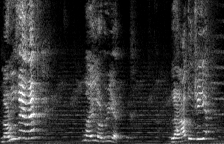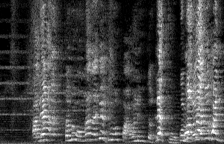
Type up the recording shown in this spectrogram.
લડવું છે હવે? નહીં લડું યાર. લડાતું છે યાર. અરે તમે હમણાં જ આવ્યા જો હું લે તું કોઈ હમણાં તો ખાલી?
